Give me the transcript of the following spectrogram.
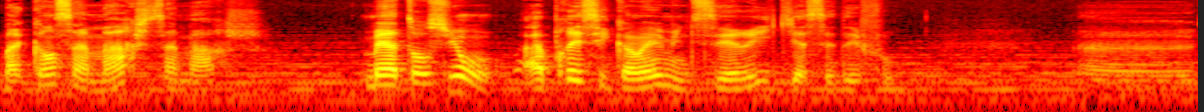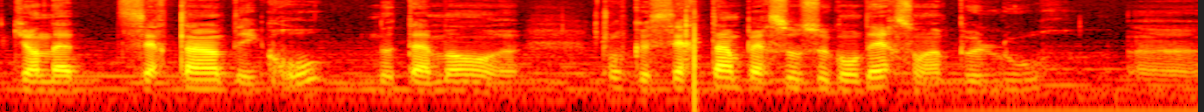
bah quand ça marche, ça marche. Mais attention, après c'est quand même une série qui a ses défauts. Euh, qu'il y en a certains des gros, notamment euh, je trouve que certains persos secondaires sont un peu lourds, euh,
